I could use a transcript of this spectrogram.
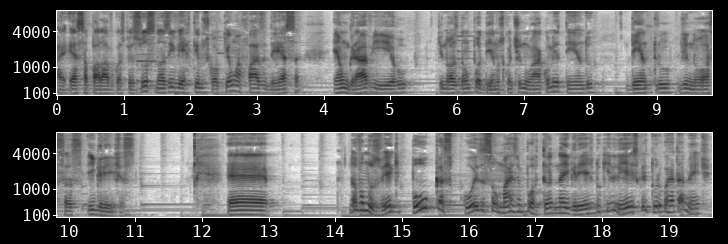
essa palavra com as pessoas, se nós invertermos qualquer uma fase dessa, é um grave erro que nós não podemos continuar cometendo dentro de nossas igrejas. É, nós vamos ver que poucas coisas são mais importantes na igreja do que ler a escritura corretamente.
